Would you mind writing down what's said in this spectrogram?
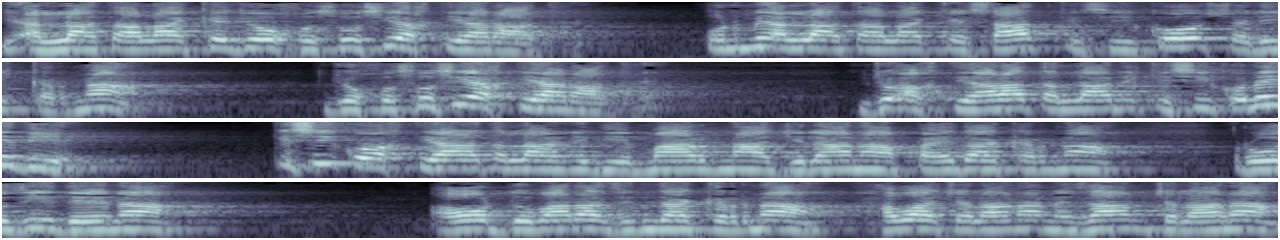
یہ اللہ تعالیٰ کے جو خصوصی اختیارات ہیں، ان میں اللہ تعالیٰ کے ساتھ کسی کو شریک کرنا۔ جو خصوصی اختیارات ہیں، جو اختیارات اللہ نے کسی کو نہیں دیے، کسی کو اختیارات اللہ نے دیے، مارنا، جلانا، پیدا کرنا، روزی دینا، اور دوبارہ زندہ کرنا، ہوا چلانا، نظام چلانا،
